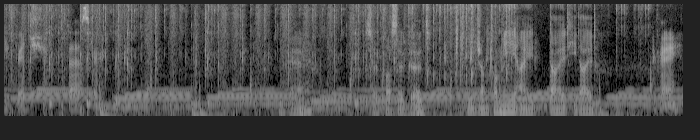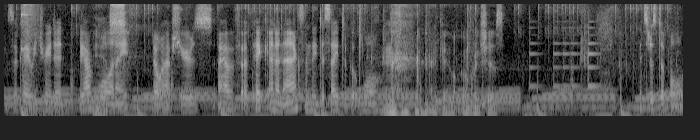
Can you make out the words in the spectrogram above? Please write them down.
you bridge faster. Okay. So far so good. He jumped on me, I died, he died. Okay, we traded. We have wool and I don't have shears. I have a pick and an axe and they decide to put wool. okay, I'll, I'll bring shears. It's just double,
